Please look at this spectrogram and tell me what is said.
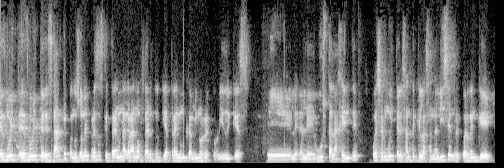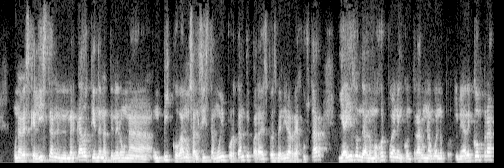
es, muy, es muy interesante cuando son empresas que traen una gran oferta, que ya traen un camino recorrido y que es, eh, le, gusta a la gente. Puede ser muy interesante que las analicen. Recuerden que una vez que listan en el mercado, tienden a tener una, un pico, vamos, alcista muy importante para después venir a reajustar. Y ahí es donde a lo mejor pueden encontrar una buena oportunidad de compra.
